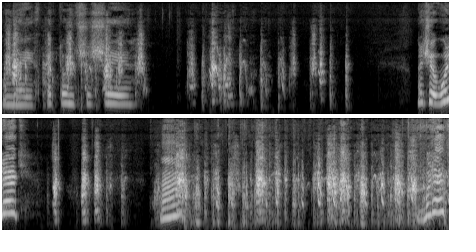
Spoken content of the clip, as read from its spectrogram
У моих потоньше шея. Ну что, гулять? А? Гулять?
